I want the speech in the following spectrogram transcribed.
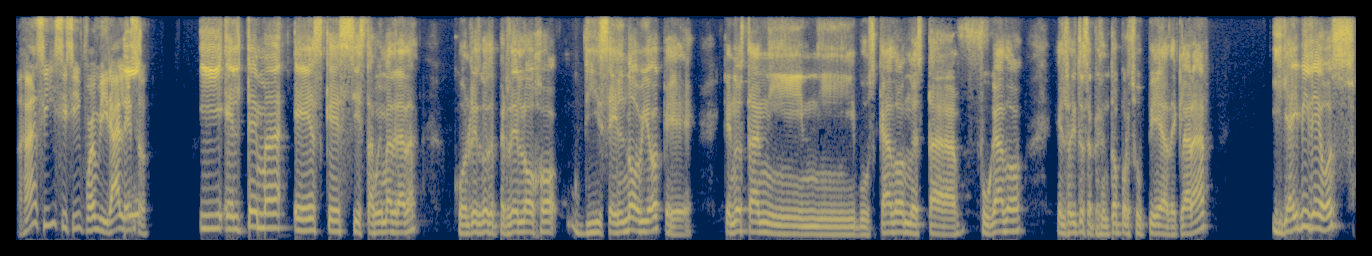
ajá, sí, sí, sí, fue viral Sí. eso. Y el tema es que sí está muy madrada, con riesgo de perder el ojo, dice el novio que, que no está ni, ni buscado, no está fugado. Él solito se presentó por su pie a declarar. Y ya hay videos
